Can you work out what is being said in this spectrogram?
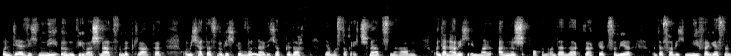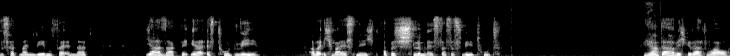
und der sich nie irgendwie über Schmerzen beklagt hat. Und mich hat das wirklich gewundert. Ich habe gedacht, der muss doch echt Schmerzen haben. Und dann habe ich ihn mal angesprochen und dann sagt, sagt er zu mir, und das habe ich nie vergessen und das hat mein Leben verändert. Ja, sagte er, es tut weh. Aber ich weiß nicht, ob es schlimm ist, dass es weh tut. Ja. Und da habe ich gedacht, wow,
